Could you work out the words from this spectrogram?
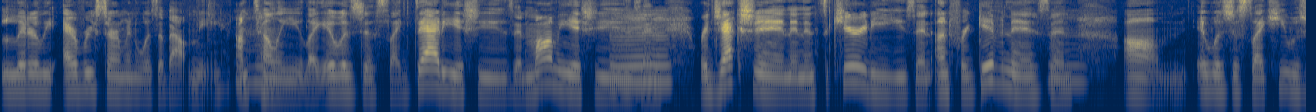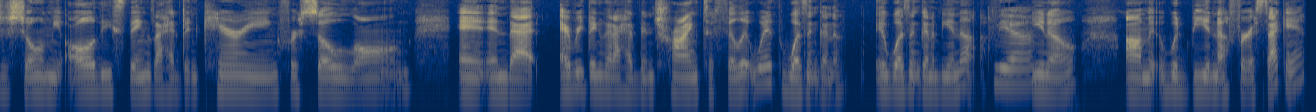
literally every sermon was about me. I'm mm-hmm. telling you, like it was just like daddy issues and mommy issues mm-hmm. and rejection and insecurities and unforgiveness and mm-hmm um, it was just like he was just showing me all these things I had been carrying for so long, and and that everything that I had been trying to fill it with wasn't gonna it wasn't gonna be enough. Yeah, you know, um, it would be enough for a second,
